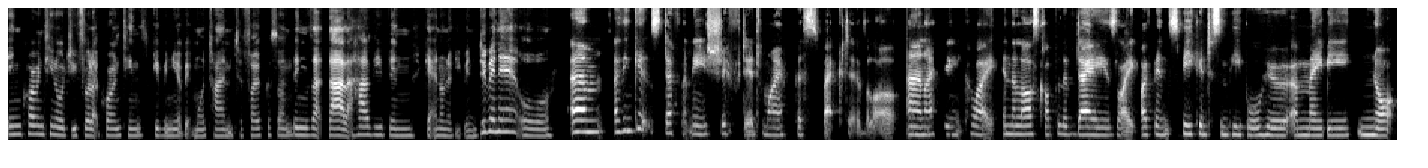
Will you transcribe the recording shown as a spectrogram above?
in quarantine, or do you feel like quarantine's giving you a bit more time to focus on things like that? Like, how have you been getting on? Have you been doing it, or Um, I think it's definitely shifted my perspective a lot. And I think like in the last couple of days, like I've been speaking to some people who are maybe not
